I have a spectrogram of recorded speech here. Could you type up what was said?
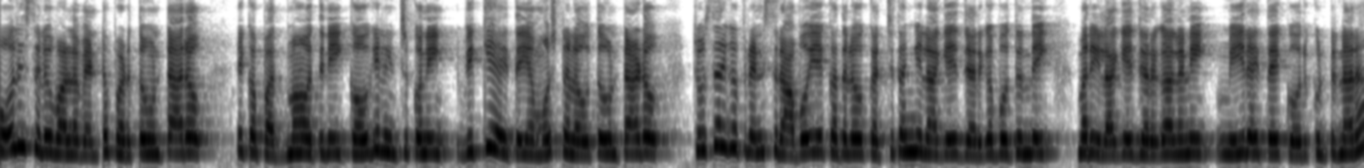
పోలీసులు వాళ్ళ వెంట పడుతూ ఉంటారు. ఇక పద్మావతిని కౌగిలించుకొని విక్కీ అయితే ఎమోషనల్ అవుతూ ఉంటాడు. చూసారుగా ఫ్రెండ్స్ రాబోయే కథలో ఖచ్చితంగా ఇలాగే జరగబోతుంది. మరి ఇలాగే జరగాలని మీరైతే కోరుకుంటున్నారా?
